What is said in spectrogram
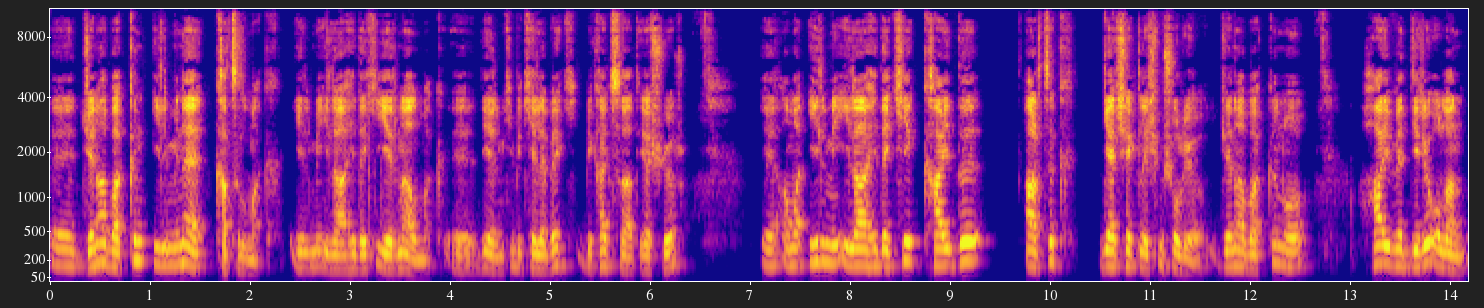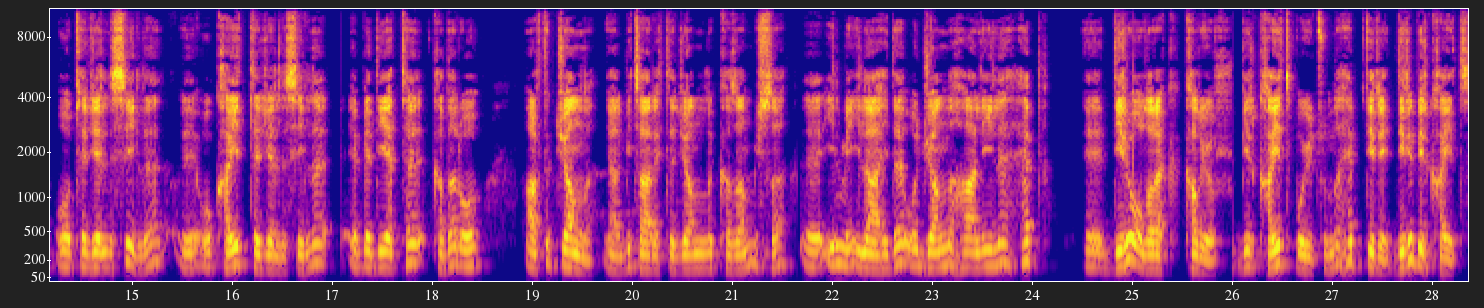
e, Cenab-ı Hakk'ın ilmine katılmak, ilmi ilahideki yerini almak. E, diyelim ki bir kelebek birkaç saat yaşıyor e, ama ilmi ilahideki kaydı artık gerçekleşmiş oluyor. Cenab-ı Hakk'ın o hay ve diri olan o tecellisiyle, e, o kayıt tecellisiyle ebediyete kadar o artık canlı. Yani bir tarihte canlılık kazanmışsa e, ilmi ilahide o canlı haliyle hep e, diri olarak kalıyor. Bir kayıt boyutunda hep diri, diri bir kayıt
